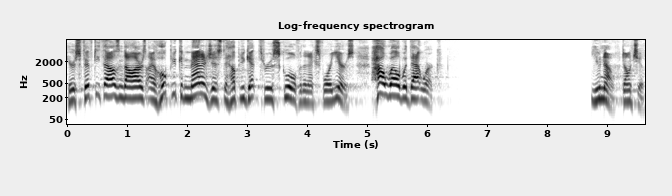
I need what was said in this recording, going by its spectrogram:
Here's $50,000. I hope you can manage this to help you get through school for the next four years. How well would that work? You know, don't you?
